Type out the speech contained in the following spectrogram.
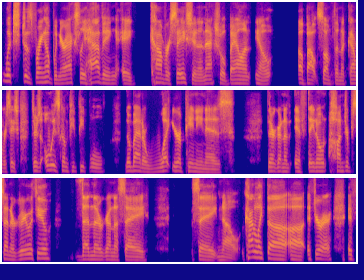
which does bring up when you're actually having a conversation, an actual balance, you know, about something, a conversation, there's always going to be people, no matter what your opinion is, they're going to, if they don't 100% agree with you, then they're going to say, say no kind of like the uh if you're if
